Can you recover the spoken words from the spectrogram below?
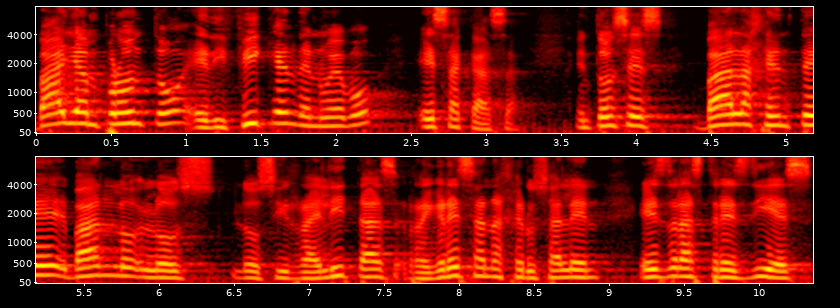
vayan pronto, edifiquen de nuevo esa casa. Entonces va la gente, van los, los israelitas, regresan a Jerusalén, Esdras 3.10,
